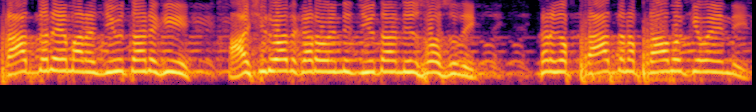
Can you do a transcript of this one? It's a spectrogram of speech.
ప్రార్థనే మన జీవితానికి ఆశీర్వాదకరమైంది. జీవితాన్ని తీసుకొస్తుంది. కనుక ప్రార్థన ప్రాముఖ్యమైంది.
